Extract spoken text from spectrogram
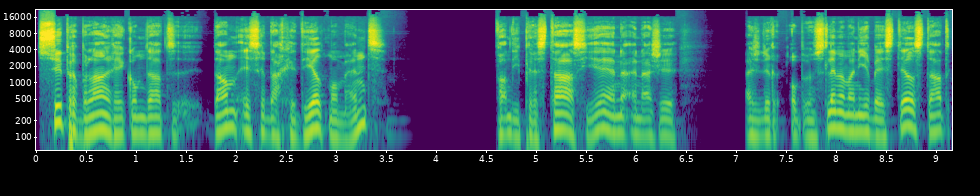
super belangrijk, omdat dan is er dat gedeeld moment van die prestatie. Hè. En, en als, je, als je er op een slimme manier bij stilstaat,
